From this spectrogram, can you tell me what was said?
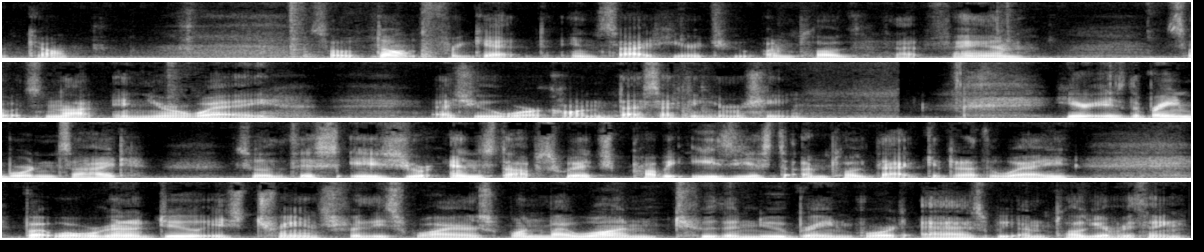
we go. So don't forget inside here to unplug that fan so it's not in your way as you work on dissecting your machine. Here is the brain board inside. So this is your end stop switch. Probably easiest to unplug that, get it out of the way. But what we're going to do is transfer these wires one by one to the new brain board as we unplug everything.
